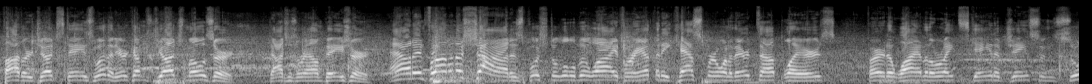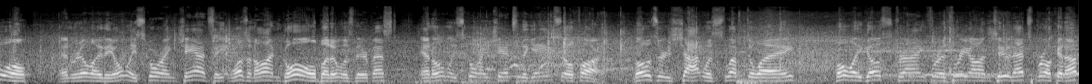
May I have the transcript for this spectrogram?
Father Judge stays with it. Here comes Judge Moser. Dodges around Bezier. Out in front, and a shot is pushed a little bit wide for Anthony Casper, one of their top players. Fired it wide to the right skate of Jason Sewell. And really the only scoring chance, it wasn't on goal, but it was their best and only scoring chance of the game so far. Moser's shot was swept away. Holy Ghost trying for a three on two. That's broken up.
